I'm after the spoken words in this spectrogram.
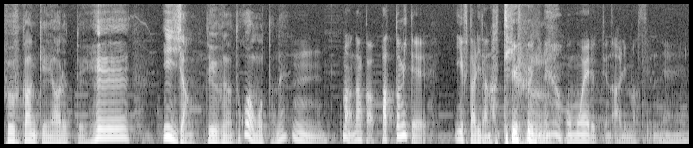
夫婦関係にあるってへえいいじゃんっていう風なとこは思ったね。うん。まあなんかパッと見ていい2人だなっていうふうにうん。思えるっていうのはありますよね、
